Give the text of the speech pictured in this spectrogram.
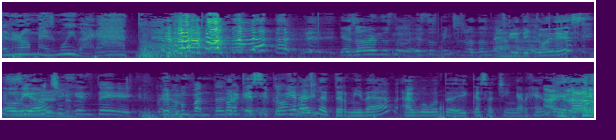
El Roma es muy barato. Ya saben, estos, estos pinches fantasmas criticones. Obvio. Mucha gente, bueno, fantasma Porque que si tuvieras la eternidad, a huevo te dedicas a chingar gente. Ah, claro.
